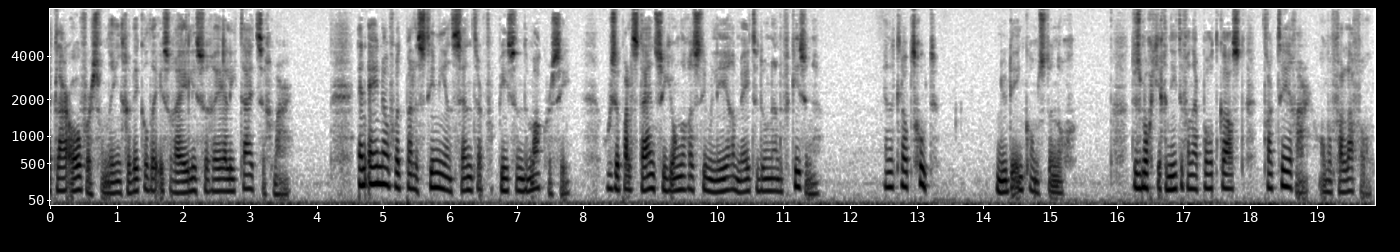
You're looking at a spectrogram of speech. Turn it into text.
De klaarovers van de ingewikkelde Israëlische realiteit, zeg maar. En één over het Palestinian Center for Peace and Democracy, hoe ze Palestijnse jongeren stimuleren mee te doen aan de verkiezingen. En het loopt goed. Nu de inkomsten nog. Dus mocht je genieten van haar podcast, trakteer haar om een falafel.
